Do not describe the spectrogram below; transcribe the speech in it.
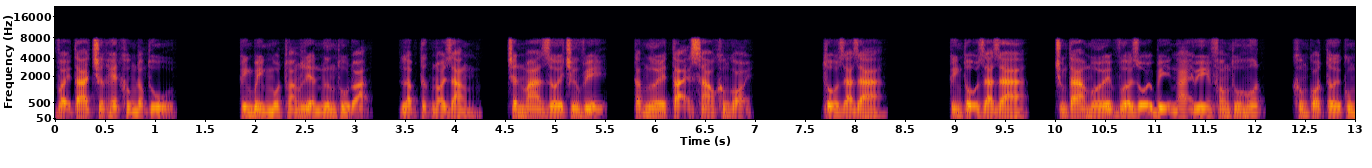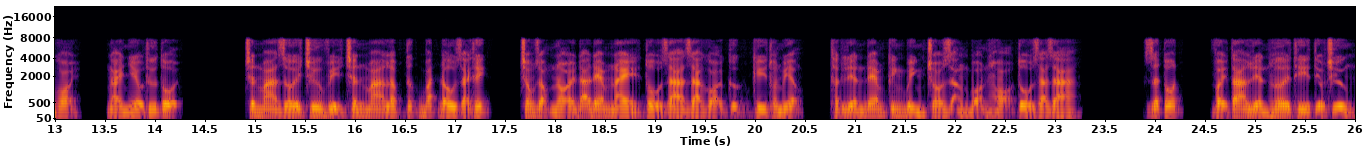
vậy ta trước hết không động thủ. Kinh bình một thoáng liền ngưng thủ đoạn, lập tức nói rằng, chân ma giới chư vị, các ngươi tại sao không gọi? Tổ ra ra. Kinh tổ ra ra, chúng ta mới vừa rồi bị ngài uy phong thu hút, không có tới cùng gọi, ngài nhiều thứ tội. Chân ma giới chư vị chân ma lập tức bắt đầu giải thích, trong giọng nói đã đem này tổ ra ra gọi cực kỳ thuận miệng, thật liền đem kinh bình cho rằng bọn họ tổ ra ra. Rất tốt, vậy ta liền hơi thi tiểu trường.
